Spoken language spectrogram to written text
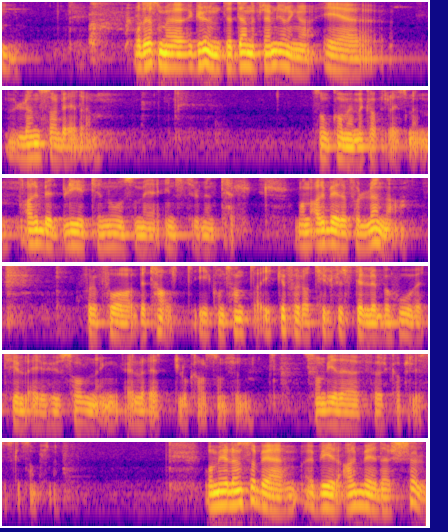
i. Og det som er Grunnen til denne fremgjøringa er lønnsarbeidet som kommer med kapitalismen. Arbeid blir til noe som er instrumentelt. Man arbeider for lønna for å få betalt i kontanter, ikke for å tilfredsstille behovet til ei husholdning eller et lokalsamfunn, som i det førkapitalistiske samfunnet. Og med lønnsarbeid blir arbeidet sjøl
